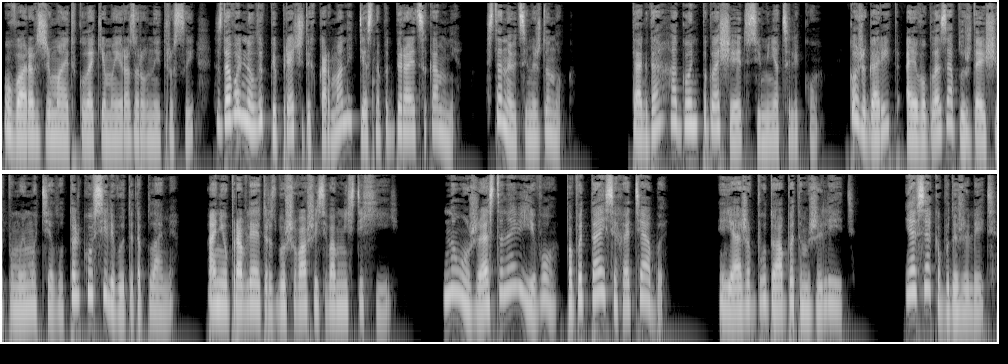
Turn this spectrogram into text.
Уваров сжимает в кулаке мои разорванные трусы, с довольной улыбкой прячет их в карман и тесно подбирается ко мне. Становится между ног. Тогда огонь поглощает всю меня целиком. Кожа горит, а его глаза, блуждающие по моему телу, только усиливают это пламя. Они управляют разбушевавшейся во мне стихией. Ну уже, останови его, попытайся хотя бы. Я же буду об этом жалеть. Я всяко буду жалеть.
